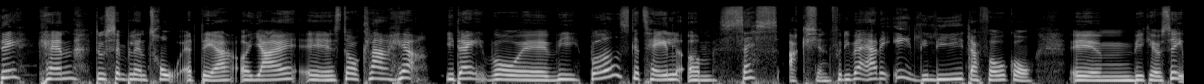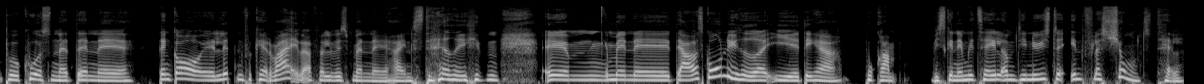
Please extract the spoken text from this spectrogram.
Det kan du simpelthen tro, at det er. Og jeg øh, står klar her i dag, hvor øh, vi både skal tale om SAS-aktien. Fordi hvad er det egentlig lige, der foregår? Øh, vi kan jo se på kursen, at den... Øh, den går øh, lidt den forkerte vej, i hvert fald hvis man øh, har investeret i den. Øhm, men øh, der er også gode nyheder i øh, det her program. Vi skal nemlig tale om de nyeste inflationstal.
